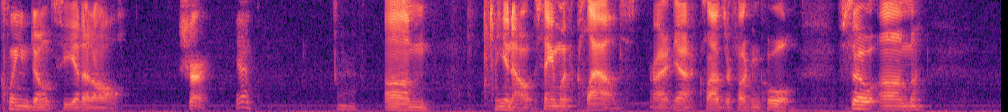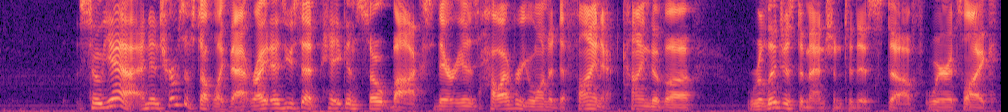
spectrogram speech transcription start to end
clean, don't see it at all. Sure. Yeah. Um, you know, same with clouds, right? Yeah, clouds are fucking cool. So, um, so yeah, and in terms of stuff like that, right? As you said, pagan soapbox. There is, however you want to define it, kind of a religious dimension to this stuff, where it's like,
